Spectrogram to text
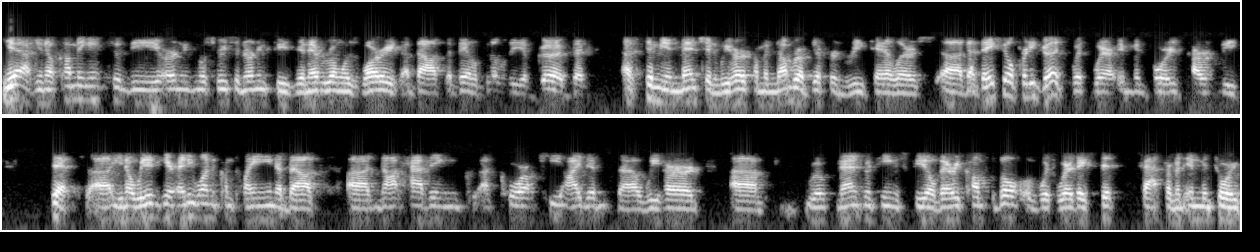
Yeah, you know, coming into the earnings, most recent earnings season, everyone was worried about availability of goods. And as Simeon mentioned, we heard from a number of different retailers uh, that they feel pretty good with where inventories currently sits. uh, you know, we didn't hear anyone complain about uh, not having uh, core key items. Uh, we heard um, management teams feel very comfortable with where they sit sat from an inventory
